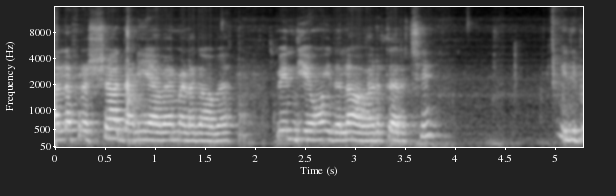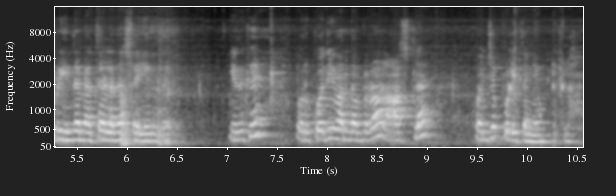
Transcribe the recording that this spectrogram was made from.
நல்லா ஃப்ரெஷ்ஷாக தனியாவை மிளகாவை வெந்தயம் இதெல்லாம் வறுத்து அரைச்சி இது இப்படி இந்த மெத்தடில் தான் செய்கிறது இதுக்கு ஒரு கொதி வந்தப்புறம் லாஸ்ட்டில் கொஞ்சம் புளி தண்ணி விட்டுக்கலாம்.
